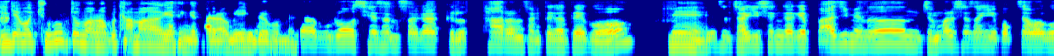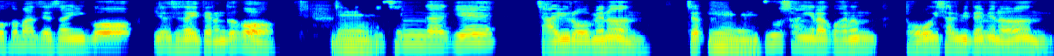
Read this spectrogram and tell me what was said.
이제 뭐 중국도 망하고 다 망하게 생겼더라고 얘기 들어보면. 생각으로 세상사가 그렇다라는 상태가 되고, 네, 그래서 자기 생각에 빠지면은 정말 세상이 복잡하고 험한 세상이고, 이런 세상이 되는 거고, 네, 자기 생각에 자유로우면은, 즉, 예, 우주상이라고 하는 도의 삶이 되면은, 음,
